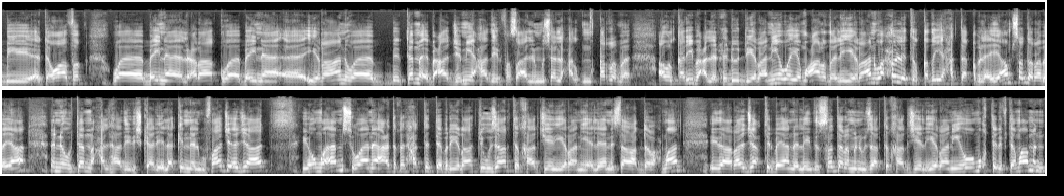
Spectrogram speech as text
بتوافق وبين العراق وبين إيران وتم إبعاد جميع هذه الفصائل المسلحة المقربة أو القريبة على الحدود الإيرانية وهي معارضة لإيران وحلت القضية حتى قبل أيام. صدر بيان أنه تم حل هذه الإشكالية لكن المفاجأة جاءت يوم أمس وأنا أعتقد حتى التبريرات لوزارة الخارجية الإيرانية. لأن أستاذ عبد الرحمن إذا راجعت البيان الذي صدر من وزارة الخارجية الإيرانية هو مختلف تماما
